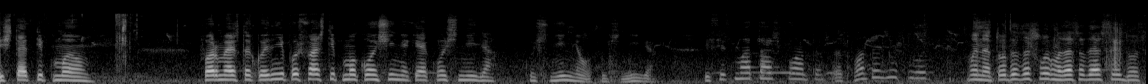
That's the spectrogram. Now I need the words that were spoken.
Isto é tipo uma. Forma esta coisinha e depois faz tipo uma conchinha, que é a conchinilha. Conchinha ou conchinilha. Isso isso mata as plantas. As plantas e as flores. Mas não todas as flores, mas essa deve ser doce.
